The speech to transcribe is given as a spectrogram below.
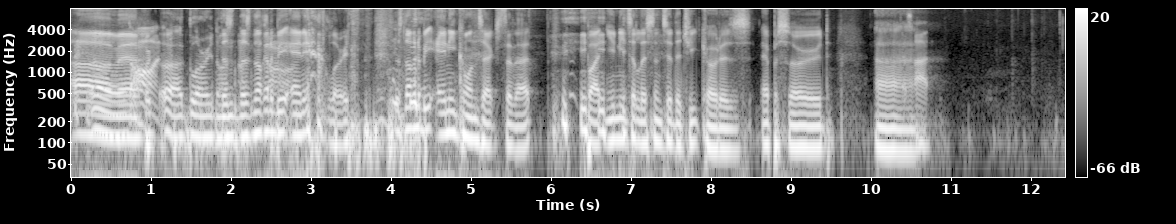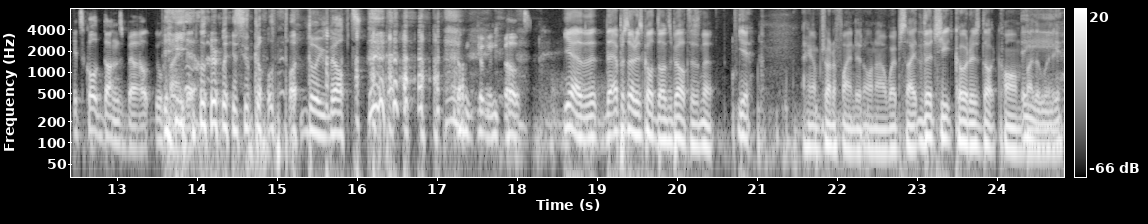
Oh man, uh, glory dawn. there's, there's not going to be any glory. There's not going to be any context to that, but you need to listen to the cheat coders episode. Uh, hot. It's called Don's Belt. You'll find yeah, it. literally, it's called Don doing belts. Don doing belts. Yeah, the, the episode is called Don's Belt, isn't it? yeah. Hang on, I'm trying to find it on our website, thecheatcoders.com, by the way.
